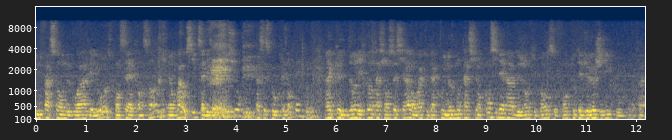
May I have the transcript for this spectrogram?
une façon de voir et l'autre, penser être ensemble, et on voit aussi que ça a des effets sociaux. C'est ce que vous présentez. Hein, que dans les représentations sociales, on voit tout à coup une augmentation considérable de gens qui pensent au fond que tout est biologique. Ou, enfin,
